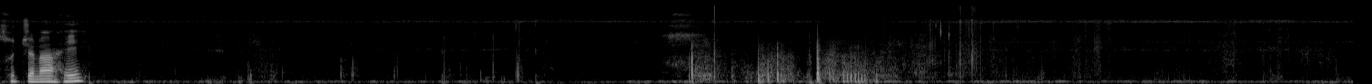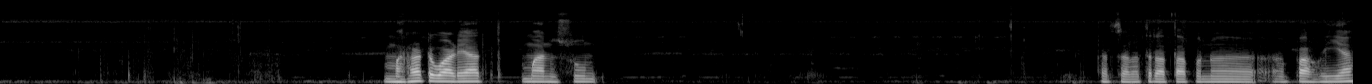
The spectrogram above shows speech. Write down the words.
सूचना आहे. मराठवाड्यात मान्सून तर चला तर आता आपण पाहूया.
